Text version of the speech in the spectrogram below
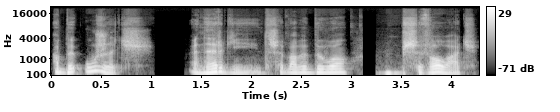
aby użyć energii, trzeba by było przywołać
